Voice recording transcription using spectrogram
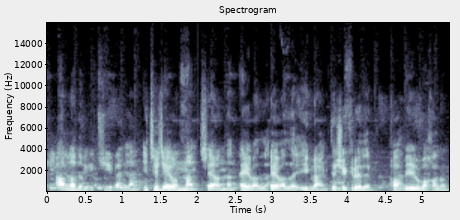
Keyif Anladım. yapıyor, içiyi benden. İçeceği ondan, şey ondan. Eyvallah. Eyvallah İbrahim. Teşekkür ederim. Kahveye bir bakalım.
